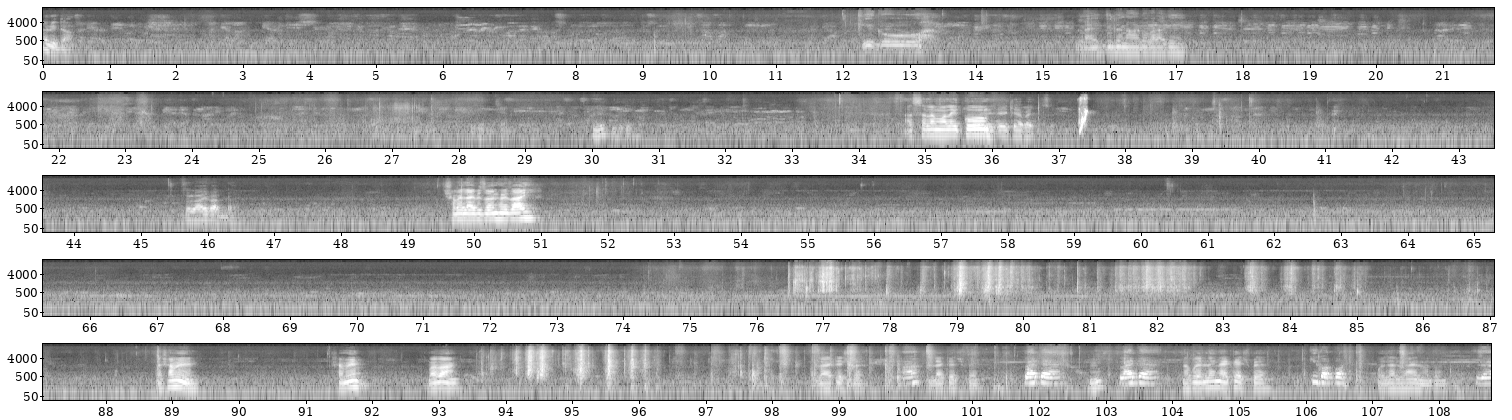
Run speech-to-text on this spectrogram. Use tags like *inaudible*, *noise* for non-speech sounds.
হৃদয় আসসালামু আলাইকুম। এইটা লাইভ আড্ডা। সবাই লাইভে জয়েন হয়ে যায়। শামিন শামিন বাগান লাইট আসবে। লাইট আসবে। লাইটে হুম? লাইটে না বললে নাইটে আসবে। কি কর কর ওই যার লাইন মতন। যা।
